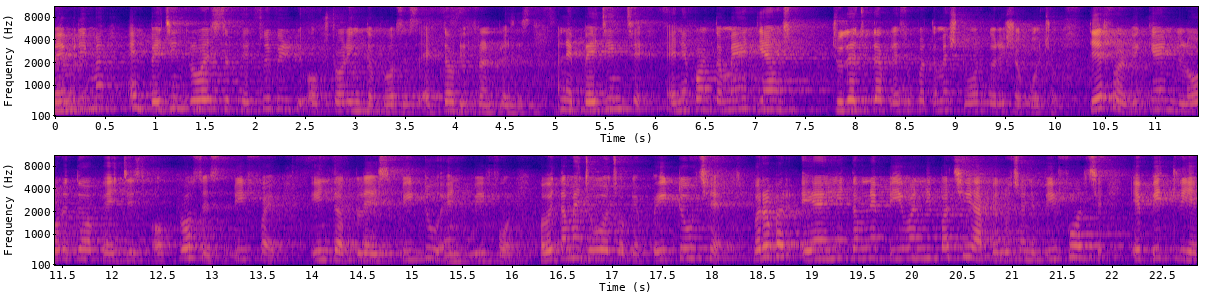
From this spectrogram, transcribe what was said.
મેમરીમાં and paging provides the flexibility of storing the process at the different places અને પેજિંગ છે એને પણ તમે ત્યાં જુદા જુદા પ્લેસ ઉપર તમે સ્ટોર કરી શકો છો. Therefore we can load the pages of process p5 in the place p2 and p4 હવે તમે જુઓ છો કે p2 છે. બરાબર? એ અહીં તમને p1 ની પછી આપેલું છે અને p4 છે. એ p3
